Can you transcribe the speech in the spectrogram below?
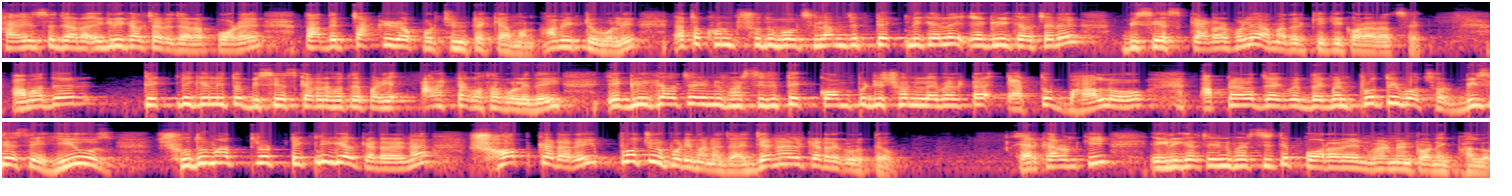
সায়েন্সে যারা এগ্রিকালচারে যারা পড়ে, তাদের চাকরির অপরচুনিটিটা কেমন? আমি একটু বলি, এতক্ষণ শুধু বলছিলাম যে টেকনিক্যালে এগ্রিকালচারে বিসিএস ক্যাডার হলে আমাদের কী কী করার আছে? আমাদের টেকনিক্যালি তো বিসিএস ক্যাডার হতে পারি, আরেকটা কথা বলে দেই। এগ্রিকালচার ইউনিভার্সিটিতে কম্পিটিশন লেভেলটা এত ভালো, আপনারা দেখবেন দেখবেন প্রতি বছর বিসিএসে হিউজ শুধুমাত্র টেকনিক্যাল ক্যাডারে না, সব ক্যাডারেই প্রচুর পরিমাণে যায় জেনারেল ক্যাডারগুলোতেও এর কারণ কি? এগ্রিকালচার ইউনিভার্সিটিতে পড়ার এনভায়রনমেন্ট অনেক ভালো।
